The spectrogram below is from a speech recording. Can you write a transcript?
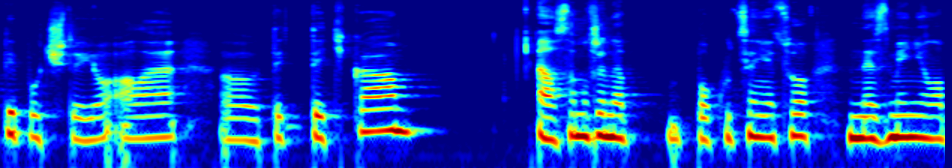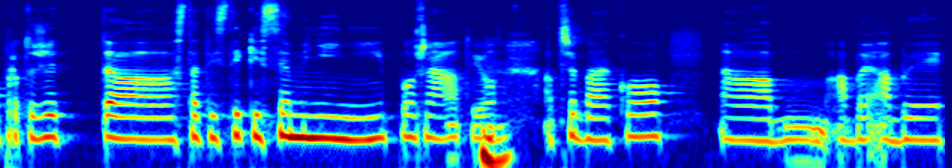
ty počty, jo, ale uh, teď, teďka samozřejmě pokud se něco nezměnilo, protože ta statistiky se mění pořád, jo, hmm. a třeba jako aby, aby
